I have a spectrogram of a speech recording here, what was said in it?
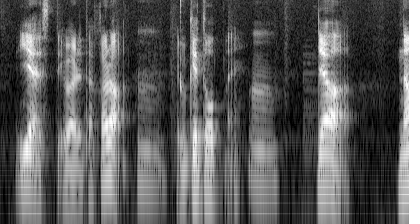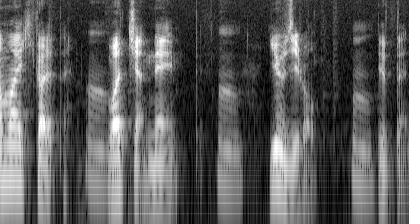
「Yes」って言われたからうん。受け取ったねうん。じゃあ名前聞かれたようん。What's your name? って。うん。裕次郎ってうん。言ったよ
